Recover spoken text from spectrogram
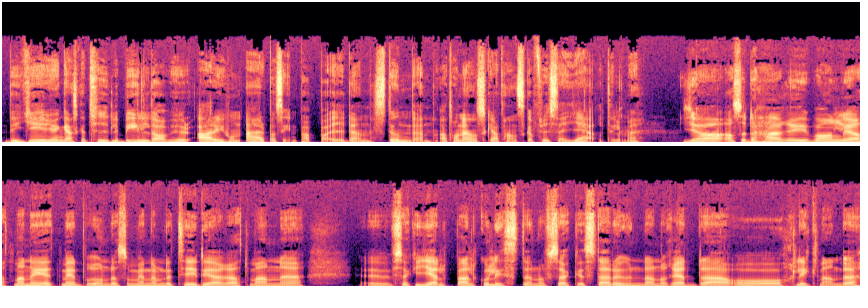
Det ger ju en ganska tydlig bild av hur arg hon är på sin pappa i den stunden. Att hon önskar att han ska frysa ihjäl till och med. Ja, alltså det här är ju vanligare att man är ett medberoende, som jag nämnde tidigare, att man eh, eh, försöker hjälpa alkoholisten och försöker städa undan och rädda och liknande.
